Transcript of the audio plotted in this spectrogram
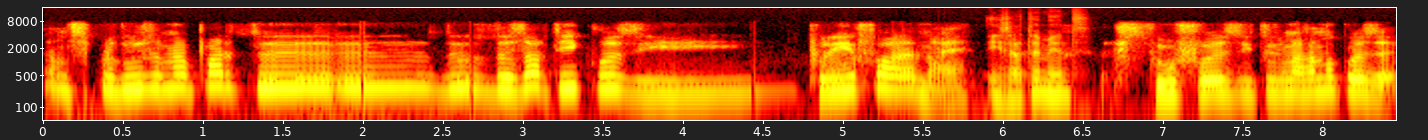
onde se produz a maior parte de- de- das hortícolas e por aí fora, não é? Exatamente. estufas e tudo mais alguma coisa.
